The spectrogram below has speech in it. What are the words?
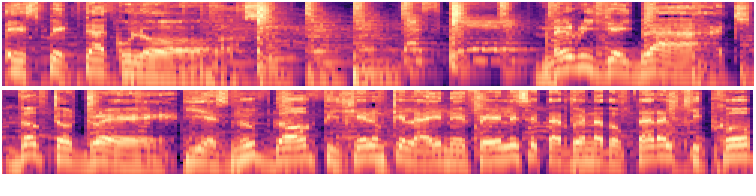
Espectáculos. Mary J. Blige, Dr. Dre y Snoop Dogg dijeron que la NFL se tardó en adoptar al hip hop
